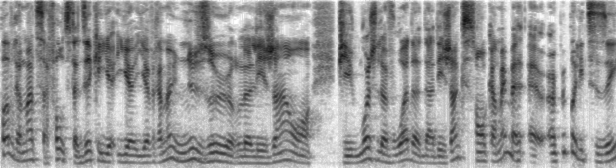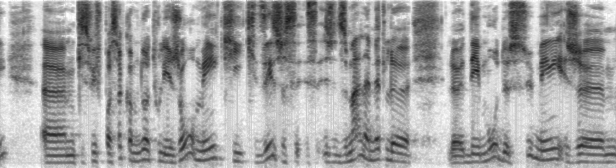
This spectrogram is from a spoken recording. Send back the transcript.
pas vraiment de sa faute. C'est-à-dire qu'il y, y, a vraiment une usure. Là. Les gens ont... Puis moi, je le vois dans, des gens qui sont quand même euh, un peu politisés, euh, qui suivent pas ça comme nous à tous les jours, mais qui, qui disent, j'ai du mal à mettre le, le, des mots dessus, mais je,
